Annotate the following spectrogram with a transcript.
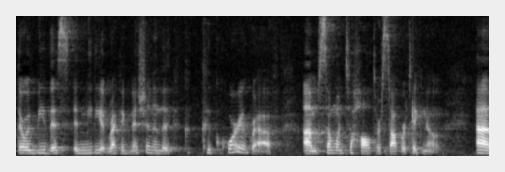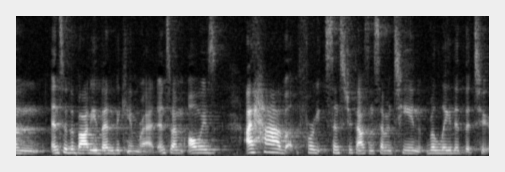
there would be this immediate recognition and that could choreograph um, someone to halt or stop or take note. Um, and so the body then became red. And so I'm always, I have for since 2017 related the two.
